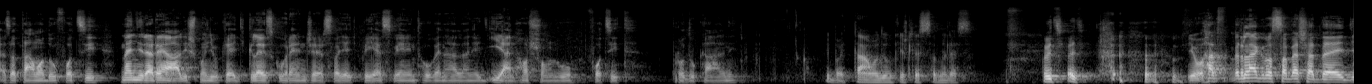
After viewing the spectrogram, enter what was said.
ez a támadó foci. Mennyire reális mondjuk egy Glasgow Rangers vagy egy PSV Eindhoven ellen egy ilyen hasonló focit produkálni? Mi baj, támadunk és lesz, ami lesz. Úgyhogy... Jó, hát legrosszabb esetben egy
